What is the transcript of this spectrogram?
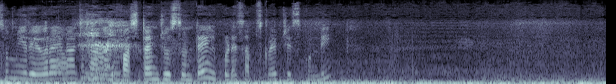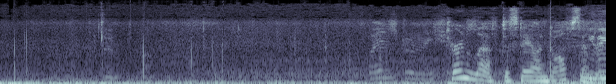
సో మీరు ఎవరైనా ఛానల్ ఫస్ట్ టైం చూస్తుంటే ఇప్పుడే సబ్స్క్రైబ్ చేసుకోండి. Turn left to stay on Golf Center. ఇది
